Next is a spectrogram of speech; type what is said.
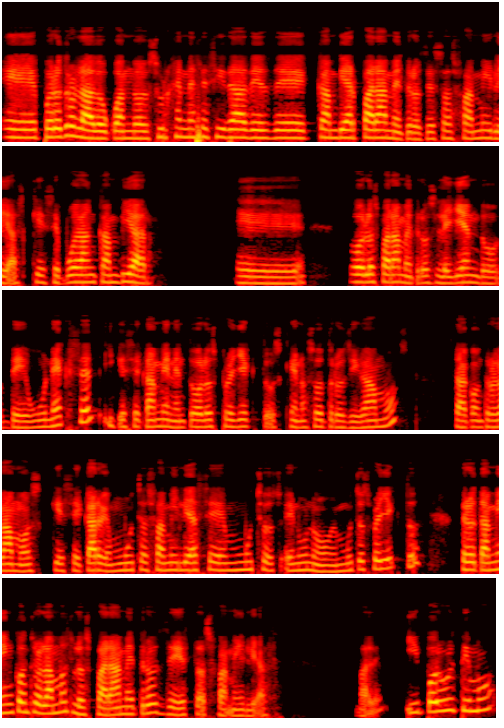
Eh, por otro lado, cuando surgen necesidades de cambiar parámetros de esas familias que se puedan cambiar todos los parámetros leyendo de un Excel y que se cambien en todos los proyectos que nosotros digamos, sea, controlamos que se carguen muchas familias en, muchos, en uno o en muchos proyectos, pero también controlamos los parámetros de estas familias. ¿vale? Y por último,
